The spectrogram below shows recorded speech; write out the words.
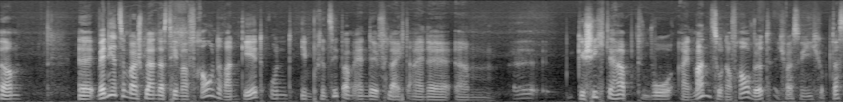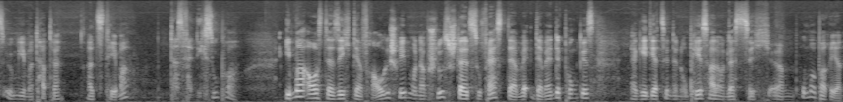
Ähm, äh, wenn ihr zum Beispiel an das Thema Frauen rangeht und im Prinzip am Ende vielleicht eine ähm, äh, Geschichte habt, wo ein Mann zu einer Frau wird, ich weiß nicht, ob das irgendjemand hatte als Thema, das fände ich super. Immer aus der Sicht der Frau geschrieben und am Schluss stellst du fest, der, der Wendepunkt ist, er geht jetzt in den OP-Saal und lässt sich ähm, umoperieren.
